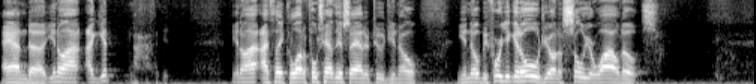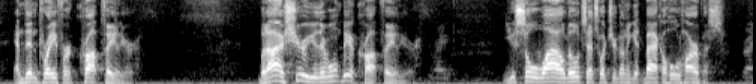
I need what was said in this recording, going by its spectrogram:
And, uh, you know, I, I, get, you know, I, I, think a lot of folks have this attitude, you know, you know, before you get old, you ought to sow your wild oats and then pray for crop failure. But I assure you, there won't be a crop failure. Right. You sow wild oats, that's what you're going to get back a whole harvest. Right.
